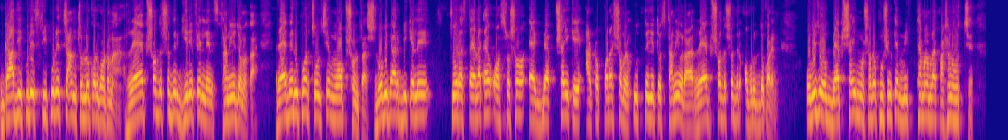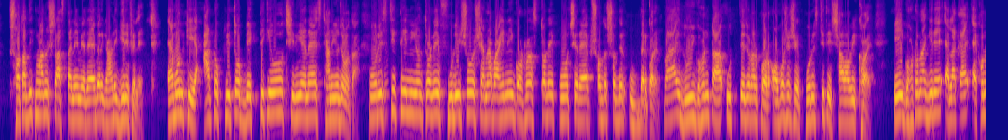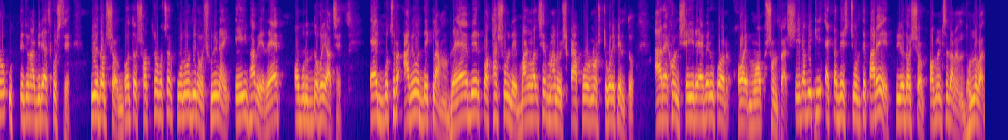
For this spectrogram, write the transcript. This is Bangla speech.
গাজীপুরে, শ্রীপুরে চাঞ্চল্যকর ঘটনা। র্যাব সদস্যদের ঘিরে ফেললেন স্থানীয় জনতা। র্যাবের উপর চলছে মব সন্ত্রাস। রবিবার বিকেলে চৌরাস্তা এলাকায় অস্ত্রসহ এক ব্যবসায়ীকে আটক করার সময় উত্তেজিত স্থানীয়রা র্যাব সদস্যদের অবরুদ্ধ করেন। অভিযোগ, ব্যবসায়ী মোশারফ হোসেনকে মিথ্যা মামলায় পাঠানো হচ্ছে। শতাধিক মানুষ রাস্তায় নেমে র্যাবের গাড়ি ঘিরে ফেলে। এমনকি আটককৃত ব্যক্তিকেও ছিনিয়ে নেয় স্থানীয় জনতা। পরিস্থিতি নিয়ন্ত্রণে পুলিশ ও সেনাবাহিনী ঘটনাস্থলে পৌঁছে র্যাব সদস্যদের উদ্ধার করেন। প্রায় দুই ঘণ্টা উত্তেজনার পর অবশেষে পরিস্থিতি স্বাভাবিক হয়। এই ঘটনা ঘিরে এলাকায় এখনও উত্তেজনা বিরাজ করছে। প্রিয় দর্শক, গত সতেরো বছর কোনোদিনও শুনি নাই, এইভাবে র্যাব অবরুদ্ধ হয়ে আছে। এক বছর আগেও দেখলাম র্যাবের কথা শুনলে বাংলাদেশের মানুষ কাপড় নষ্ট করে ফেলতো। আর এখন সেই র্যাবের উপর হয় মপ সন্ত্রাস। এইভাবে কি একটা দেশ চলতে পারে? প্রিয় দর্শক কমেন্টসে জানান। ধন্যবাদ।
